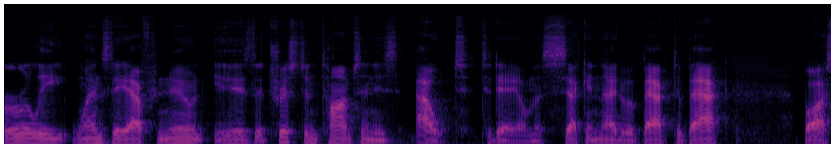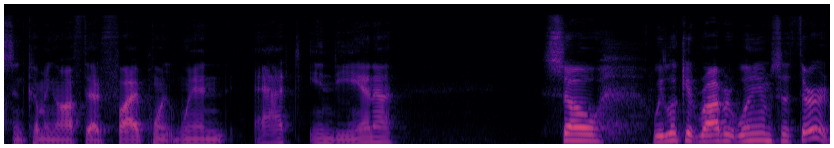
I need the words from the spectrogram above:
early Wednesday afternoon is that Tristan Thompson is out today on the second night of a back to back. Boston coming off that five point win at Indiana. So we look at Robert Williams III.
